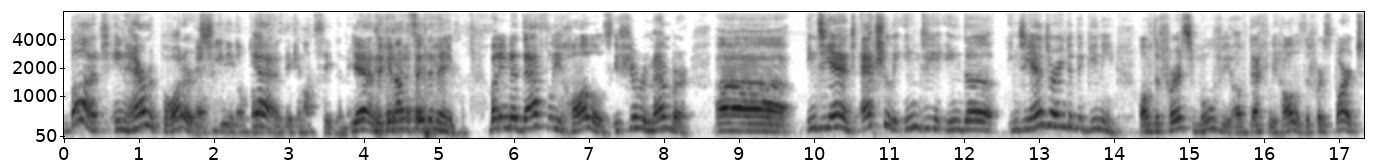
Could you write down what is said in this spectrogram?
But in Harry Potter, Actually, they don't talk Yeah. because they cannot say the name. yeah, they cannot say the name. But in the Deathly Hallows, if you remember, uh, in the end, actually, in the in the in the end or in the beginning of the first movie of Deathly Hallows, the first part,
